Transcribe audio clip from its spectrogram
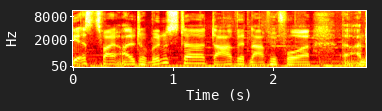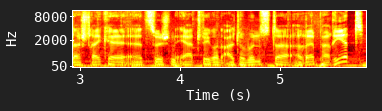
die S2 Alto Münster. Da wird nach wie vor äh, an der Strecke äh, zwischen Erdweg und Alto Münster repariert.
